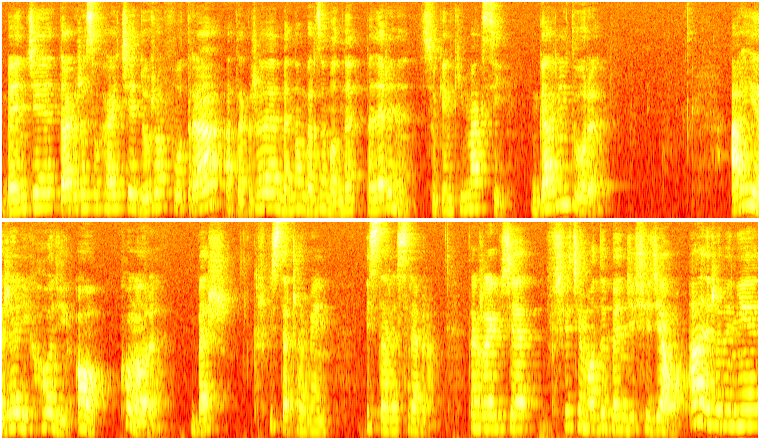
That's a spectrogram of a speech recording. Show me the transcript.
Będzie także, słuchajcie, dużo futra, a także będą bardzo modne peleryny, sukienki maxi, garnitury. A jeżeli chodzi o kolory, beż, krwista czerwień i stare srebro. Także jak widzicie, w świecie mody będzie się działo, ale żeby nie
